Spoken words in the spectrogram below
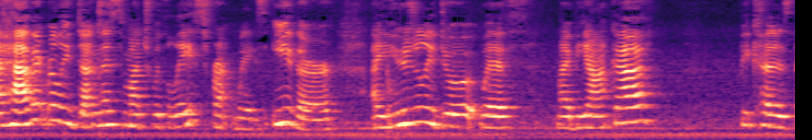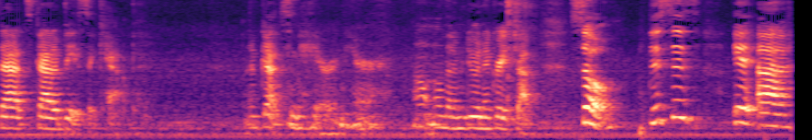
I haven't really done this much with lace front wigs either. I usually do it with my Bianca because that's got a basic cap. I've got some hair in here. I don't know that I'm doing a great job. So this is it. Uh,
